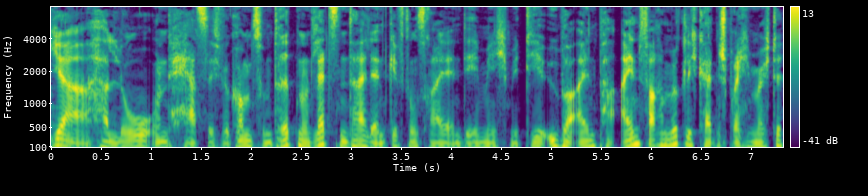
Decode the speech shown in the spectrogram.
Ja, hallo und herzlich willkommen zum dritten und letzten Teil der Entgiftungsreihe, in dem ich mit dir über ein paar einfache Möglichkeiten sprechen möchte,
